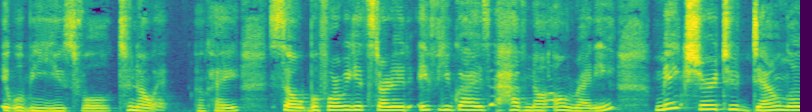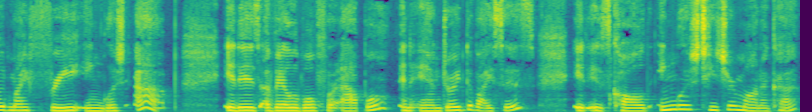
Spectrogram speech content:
it will be useful to know it. Okay, so before we get started, if you guys have not already, make sure to download my free English app. It is available for Apple and Android devices. It is called English Teacher Monica.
